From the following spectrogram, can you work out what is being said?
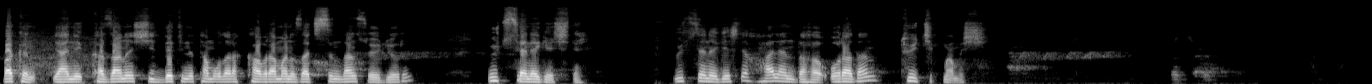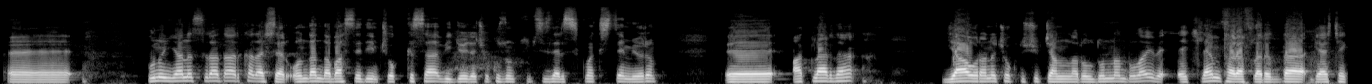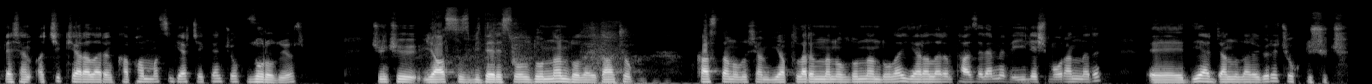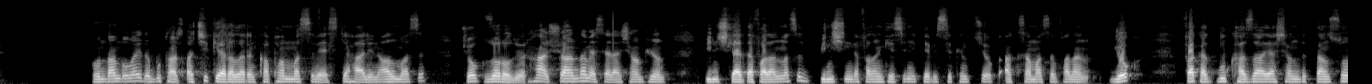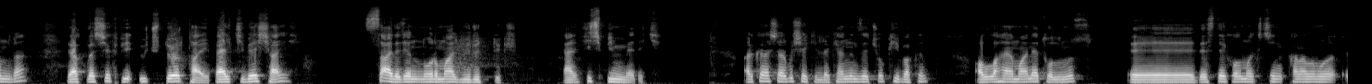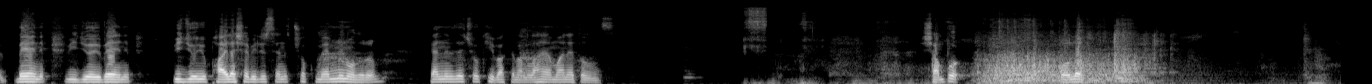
Bakın yani kazanın şiddetini tam olarak kavramanız açısından söylüyorum. 3 sene geçti. 3 sene geçti halen daha oradan tüy çıkmamış. Kaç? Bunun yanı sıra da arkadaşlar ondan da bahsedeyim çok kısa videoyu da çok uzun tutup sizleri sıkmak istemiyorum. Ee, atlarda yağ oranı çok düşük canlılar olduğundan dolayı ve eklem taraflarında gerçekleşen açık yaraların kapanması gerçekten çok zor oluyor. Çünkü yağsız bir derisi olduğundan dolayı daha çok kastan oluşan bir yapılarından olduğundan dolayı yaraların tazelenme ve iyileşme oranları e, diğer canlılara göre çok düşük. Bundan dolayı da bu tarz açık yaraların kapanması ve eski halini alması çok zor oluyor. Ha şu anda mesela şampiyon binişlerde falan nasıl? Binişinde falan kesinlikle bir sıkıntı yok. Aksaması falan yok. Fakat bu kaza yaşandıktan sonra yaklaşık bir 3-4 ay belki 5 ay sadece normal yürüttük. Yani hiç binmedik. Arkadaşlar bu şekilde kendinize çok iyi bakın. Allah'a emanet olunuz. Ee, destek olmak için kanalımı beğenip, videoyu beğenip, videoyu paylaşabilirseniz çok memnun olurum. Kendinize çok iyi bakın. Allah'a emanet olunuz. Şampu. Oğlum.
